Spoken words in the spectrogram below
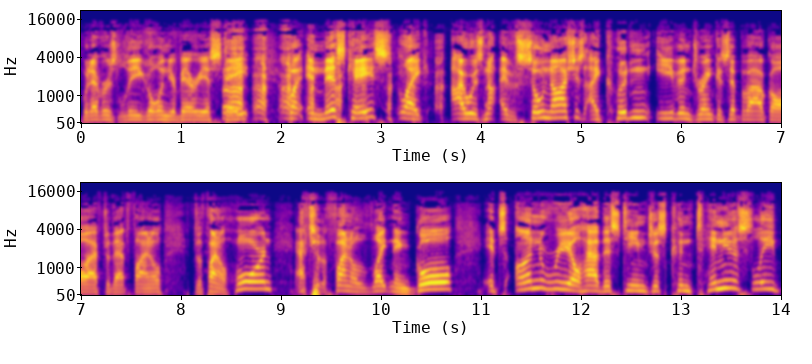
whatever's legal in your various state. but in this case, like I was not, I was so nauseous I couldn't even drink a sip of alcohol after that final, after the final horn, after the final lightning goal. It's unreal how this team just continuously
